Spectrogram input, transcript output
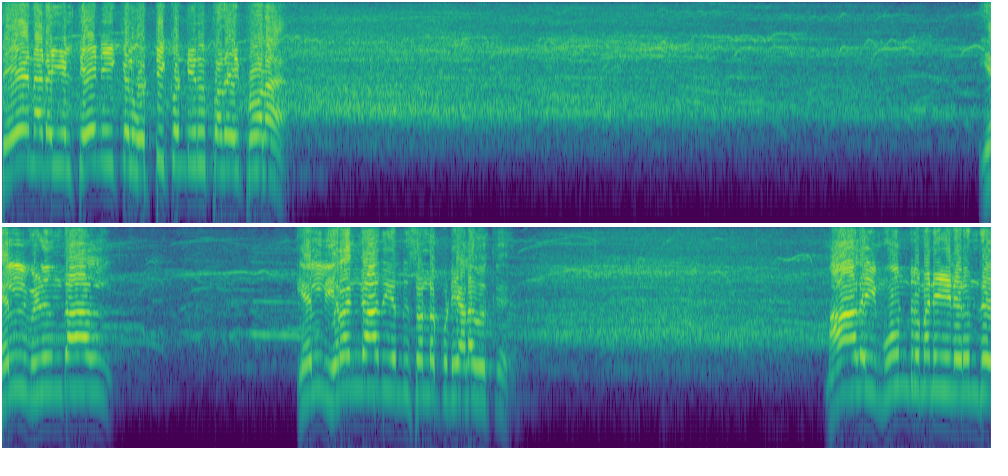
தேனடையில் தேனீக்கள் ஒட்டி கொண்டிருப்பதை போல. எல் விழுந்தால் எல் இறங்காது என்று சொல்லக்கூடிய அளவுக்கு. மாலை மூன்று மணியிலிருந்து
